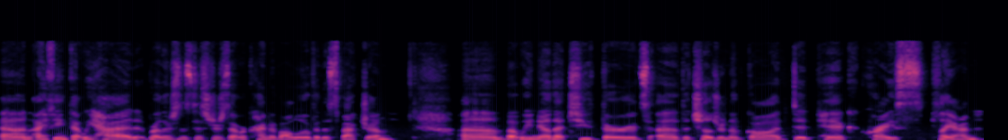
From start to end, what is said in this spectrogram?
And I think that we had brothers and sisters that were kind of all over the spectrum. Um, but we know that two thirds of the children of God did pick Christ's plan.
